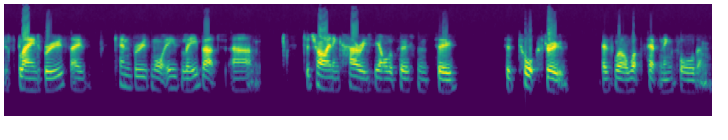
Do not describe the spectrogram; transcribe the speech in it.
explained bruise. They can bruise more easily, but um, to try and encourage the older persons to to talk through as well what's happening for them.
